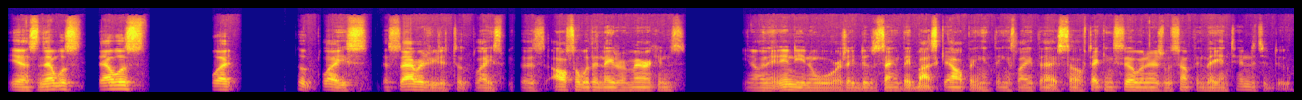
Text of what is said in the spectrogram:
Yes, and that was that was what took place, the savagery that took place, because also with the Native Americans, you know, in the Indian wars, they do the same. They by scalping and things like that. So taking souvenirs was something they intended to do.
